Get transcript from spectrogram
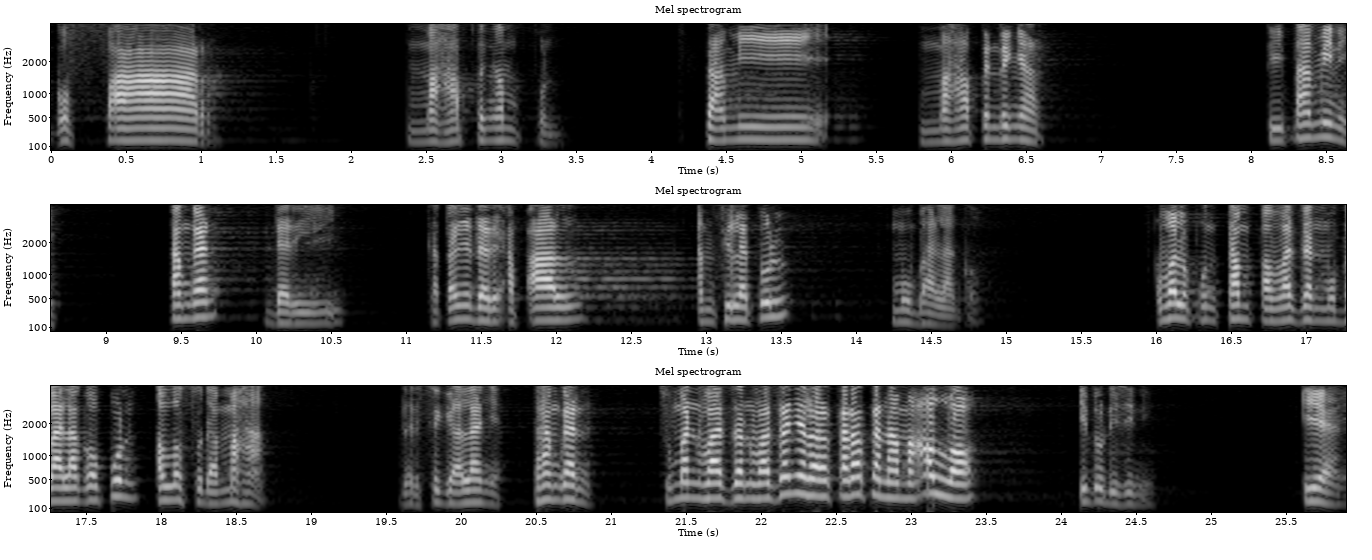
Gofar. Maha pengampun. Sami maha pendengar. Dipahami nih? Paham kan? Dari katanya dari afal amfilatul mubalago. Walaupun tanpa wazan mubalago pun Allah sudah maha dari segalanya. Paham kan? Cuman wazan-wazannya rata-rata nama Allah itu di sini. Iya.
